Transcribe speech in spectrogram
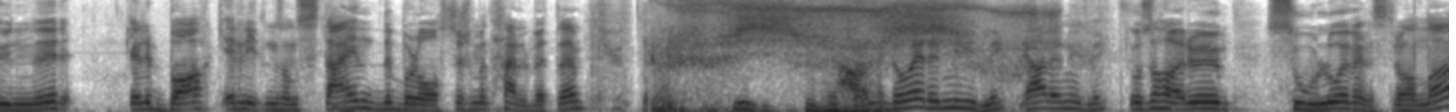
under eller bak en liten sånn stein. Det blåser som et helvete. Ja, da er det nydelig. Ja, det er nydelig. Og så har du solo i venstrehånda.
